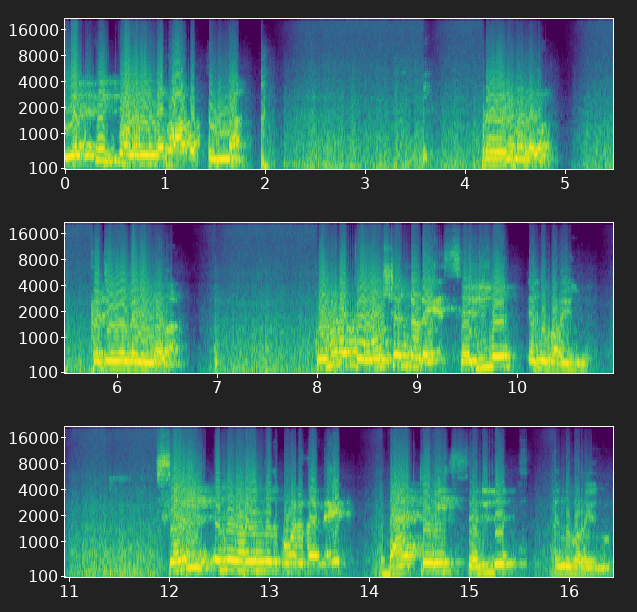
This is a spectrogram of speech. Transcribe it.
ഇലക്ട്രിക് പവറിന്റെ ഭാഗത്തുള്ള പ്രേരണകളാണ് പ്രചോദനങ്ങളാണ്. നമ്മുടെ കോശങ്ങളെ സെല്ല് എന്ന് പറയുന്നു. സെൽ എന്ന് പറയുന്നത് പോലെ തന്നെ ബാറ്ററി സെല്ല് എന്ന് പറയുന്നു.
